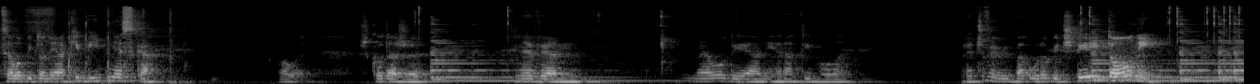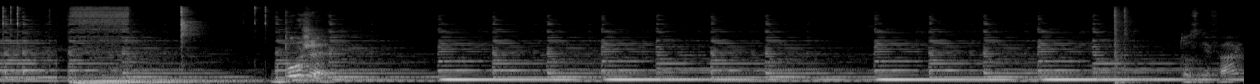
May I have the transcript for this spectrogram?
Chcelo by to nejaký byt dneska. Ale škoda, že neviem melódie ani hra, vole. Prečo viem iba urobiť 4 tóny? Bože! To znie fajn.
